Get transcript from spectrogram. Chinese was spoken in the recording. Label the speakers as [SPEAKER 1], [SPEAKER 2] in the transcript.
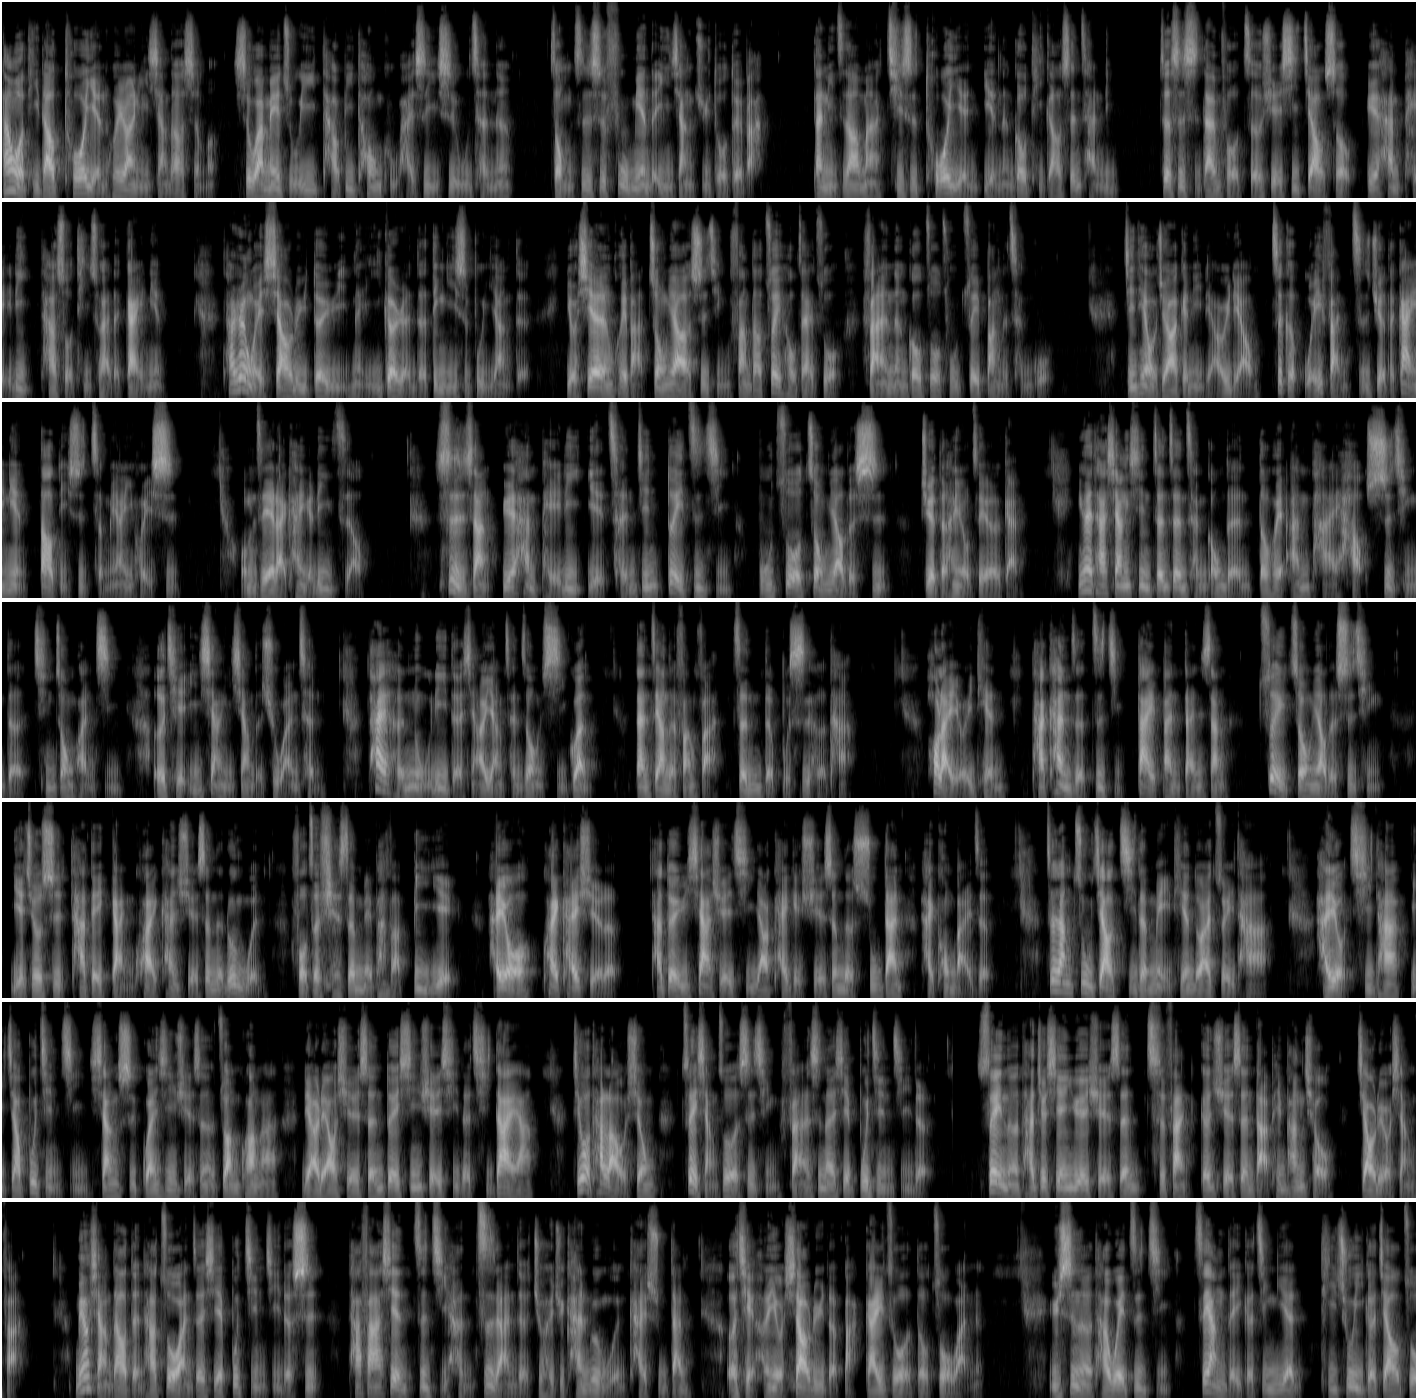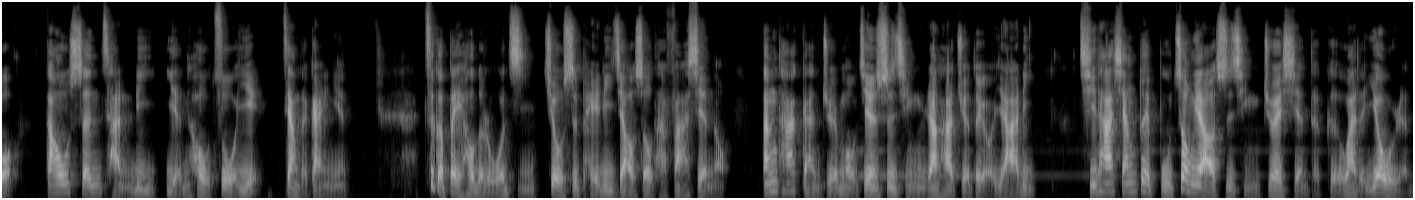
[SPEAKER 1] 当我提到拖延，会让你想到什么？是完美主义、逃避痛苦，还是一事无成呢？总之是负面的印象居多，对吧？但你知道吗？其实拖延也能够提高生产力。这是史丹佛哲学系教授约翰培利他所提出来的概念。他认为效率对于每一个人的定义是不一样的。有些人会把重要的事情放到最后再做，反而能够做出最棒的成果。今天我就要跟你聊一聊这个违反直觉的概念到底是怎么样一回事。我们直接来看一个例子哦。事实上，约翰培利也曾经对自己不做重要的事觉得很有罪恶感，因为他相信真正成功的人都会安排好事情的轻重缓急，而且一项一项的去完成。他也很努力的想要养成这种习惯，但这样的方法真的不适合他。后来有一天，他看着自己代办单上。最重要的事情，也就是他得赶快看学生的论文，否则学生没办法毕业。还有，快开学了，他对于下学期要开给学生的书单还空白着，这让助教急得每天都在追他。还有其他比较不紧急，像是关心学生的状况啊，聊聊学生对新学期的期待啊。结果他老兄最想做的事情，反而是那些不紧急的。所以呢，他就先约学生吃饭，跟学生打乒乓球。交流想法，没有想到等他做完这些不紧急的事，他发现自己很自然的就会去看论文、开书单，而且很有效率的把该做的都做完了。于是呢，他为自己这样的一个经验提出一个叫做“高生产力延后作业”这样的概念。这个背后的逻辑就是培利教授他发现哦，当他感觉某件事情让他觉得有压力，其他相对不重要的事情就会显得格外的诱人。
